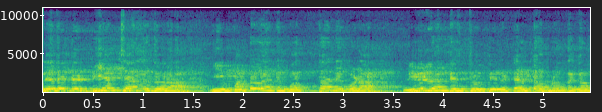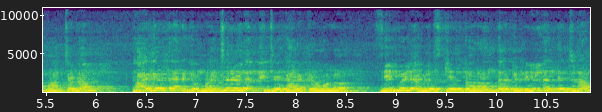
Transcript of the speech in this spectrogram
లేదంటే డిఎం ఛానల్ ద్వారా ఈ మండలాన్ని మొత్తాన్ని కూడా నీళ్ళు అందిస్తూ దీన్ని డెల్టా ప్రాంతంగా మార్చడం తాగేయడానికి మంచినీళ్ళు అందించే కార్యక్రమంలో సిపిడబ్ల్యూ స్కీమ్ ద్వారా అందరికీ నీళ్ళు అందించడం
